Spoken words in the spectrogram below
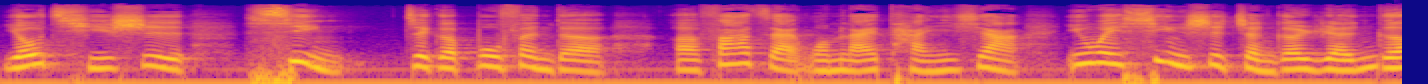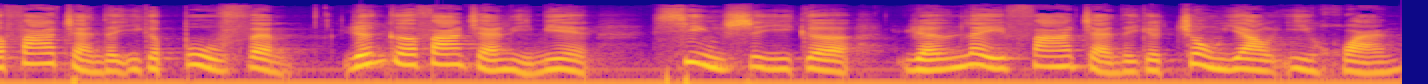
尤其是性这个部分的。呃，发展我们来谈一下，因为性是整个人格发展的一个部分。人格发展里面，性是一个人类发展的一个重要一环。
